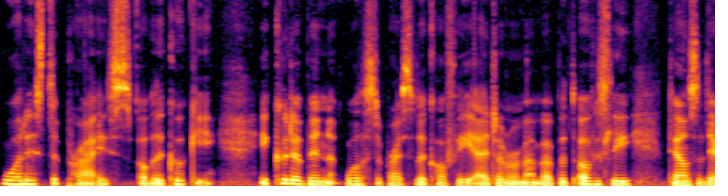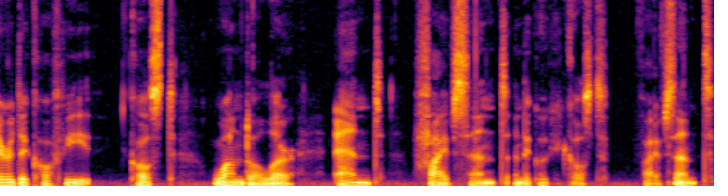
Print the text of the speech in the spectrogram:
What is the price of the cookie? It could have been what's the price of the coffee? I don't remember. But obviously the answer there the coffee cost one dollar and five cent and the cookie cost five cent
